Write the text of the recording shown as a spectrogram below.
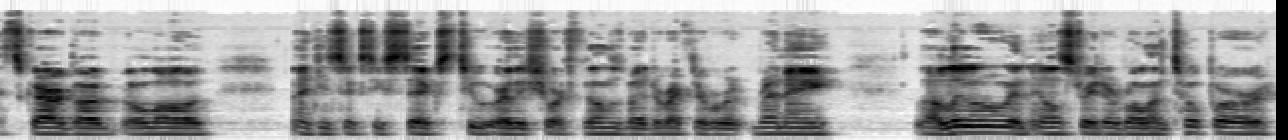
Escargolo 1966, two early short films by director Rene Laloux and illustrator Roland Topor.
